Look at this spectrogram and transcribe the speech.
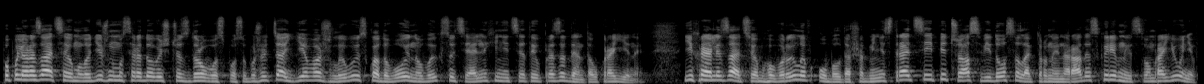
Популяризація у молодіжному середовищі здорового способу життя є важливою складовою нових соціальних ініціатив президента України. Їх реалізацію обговорили в облдержадміністрації під час відеоселекторної наради з керівництвом районів.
